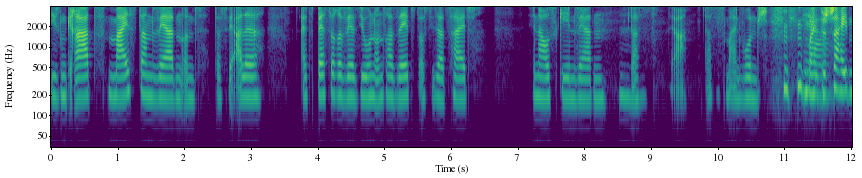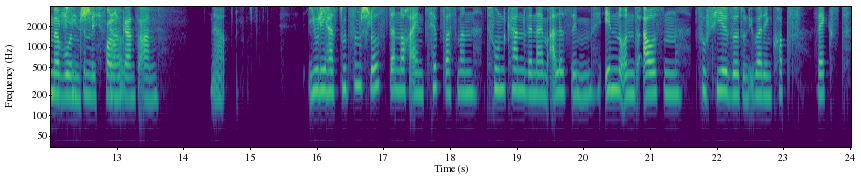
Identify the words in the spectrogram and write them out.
diesen Grad meistern werden und dass wir alle als bessere Version unserer selbst aus dieser Zeit hinausgehen werden. Mhm. Das, ja, das ist mein Wunsch. mein ja, bescheidener Wunsch. Ich schließe mich voll ja. und ganz an. Ja. Juli, hast du zum Schluss dann noch einen Tipp, was man tun kann, wenn einem alles im Innen und Außen zu viel wird und über den Kopf wächst?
